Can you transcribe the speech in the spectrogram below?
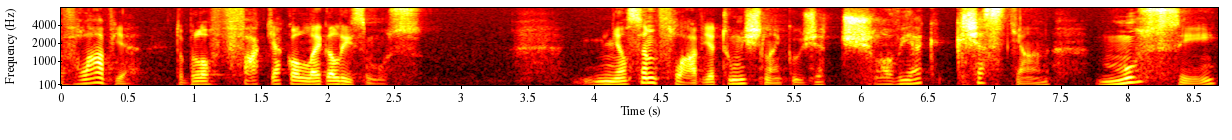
v hlavě. To bylo fakt jako legalismus. Měl jsem v hlavě tu myšlenku, že člověk, křesťan, musí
